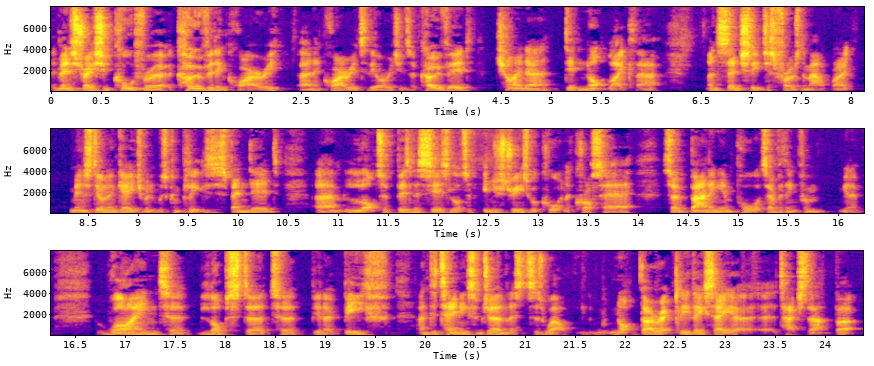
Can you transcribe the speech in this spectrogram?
administration called for a COVID inquiry, an inquiry into the origins of COVID. China did not like that and essentially just froze them out, right? Ministerial engagement was completely suspended. Um, lots of businesses, lots of industries were caught in a crosshair. So banning imports, everything from you know wine to lobster to you know beef, and detaining some journalists as well. Not directly, they say, uh, attached to that, but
